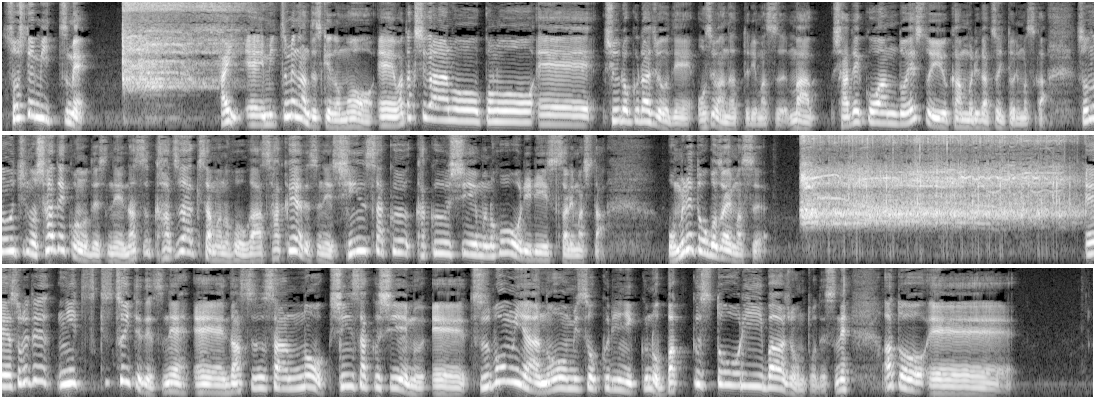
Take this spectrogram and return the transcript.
そして三つ目。はい、えー、3つ目なんですけども、えー、私があの、この、えー、収録ラジオでお世話になっております、まあ、シャデコ &S という冠がついておりますが、そのうちのシャデコのですね、那須和明様の方が昨夜ですね、新作架空 CM の方をリリースされました。おめでとうございます。えー、それで、についてですね、えー、那須さんの新作 CM、えー、つぼみや脳みそクリニックのバックストーリーバージョンとですね、あと、えー、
